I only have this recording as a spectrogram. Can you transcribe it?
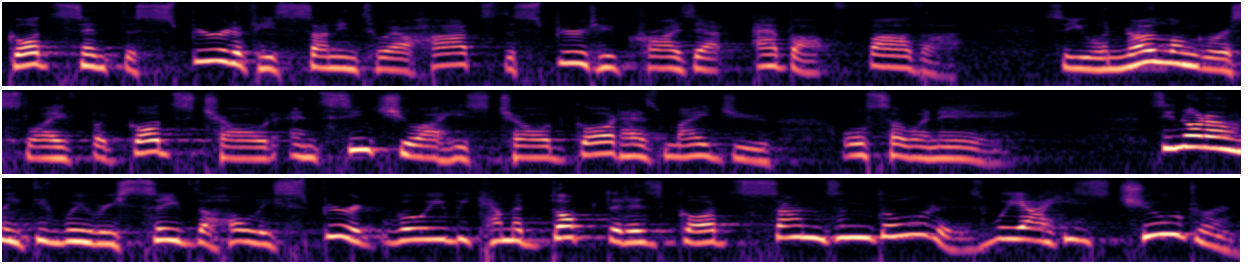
God sent the Spirit of His Son into our hearts, the Spirit who cries out, Abba, Father. So you are no longer a slave, but God's child, and since you are His child, God has made you also an heir. See, not only did we receive the Holy Spirit, but we become adopted as God's sons and daughters. We are His children.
